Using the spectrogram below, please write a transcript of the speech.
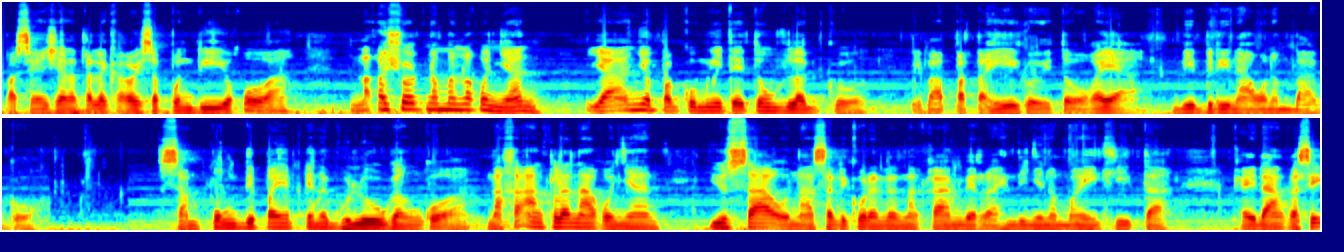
Pasensya na talaga kayo sa pundiyo ko ha. Nakashort naman ako niyan. Yaan nyo pag kumita itong vlog ko, ipapatahi ko ito. Kaya bibili na ako ng bago. Sampung di pa yung pinaghulugan ko ha. Nakaangkla na ako niyan. Yung sao nasa likuran lang ng camera, hindi nyo na makikita. Kailangan kasi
